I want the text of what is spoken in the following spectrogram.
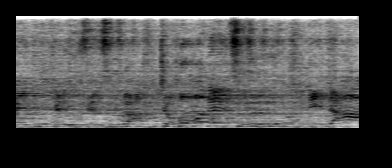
抜ける切な情熱抱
